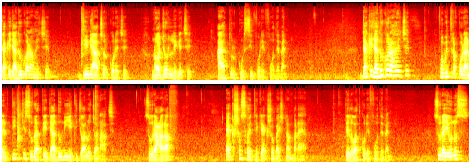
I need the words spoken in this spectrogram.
যাকে জাদু করা হয়েছে, যিনি আচর করেছে, নজর লেগেছে, আয়াতুল কুরসি ফোরে ফোঁ দেবেন। যাকে জাদু করা হয়েছে, পবিত্র কোরআনের তিনটি সুরাতে জাদু নিয়ে কিছু আলোচনা আছে। সুরা আরাফ, একশো ছয় থেকে একশো বাইশ নম্বর আয়াত। তেলাওয়াত করে ফোঁ দেবেন। সুরা ইউনুস,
